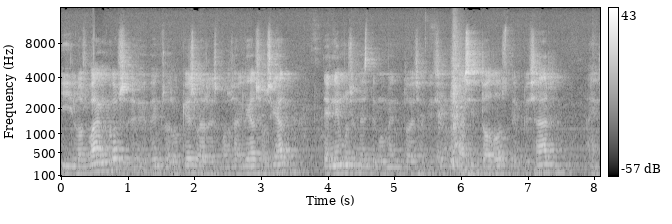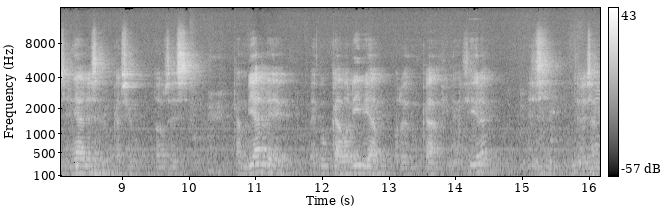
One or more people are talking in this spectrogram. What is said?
y los bancos, eh, dentro de lo que es la responsabilidad social, tenemos en este momento esa visión casi todos de empezar a enseñar esa educación. Entonces, cambiar de Educa Bolivia por Educa Financiera Es interesante.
